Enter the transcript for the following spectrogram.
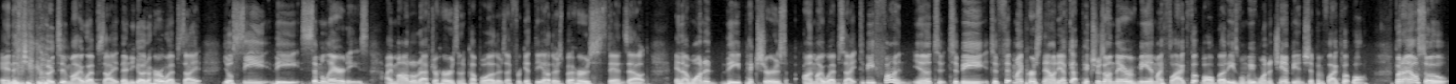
And if you go to my website, then you go to her website, you'll see the similarities. I modeled after hers and a couple others. I forget the others, but hers stands out and I wanted the pictures on my website to be fun, you know, to, to be to fit my personality. I've got pictures on there of me and my flag football buddies when we won a championship in flag football. but I also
